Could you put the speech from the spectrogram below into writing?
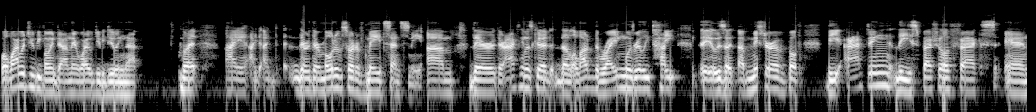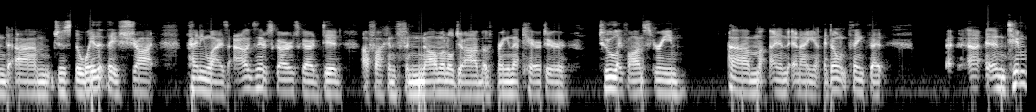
well, why would you be going down there? Why would you be doing that? But I, I, I, their their motive sort of made sense to me. Um, their their acting was good. The, a lot of the writing was really tight. It was a, a mixture of both the acting, the special effects, and um, just the way that they shot Pennywise. Alexander Skarsgård did a fucking phenomenal job of bringing that character to life on screen. Um, and and I, I don't think that uh, and Tim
